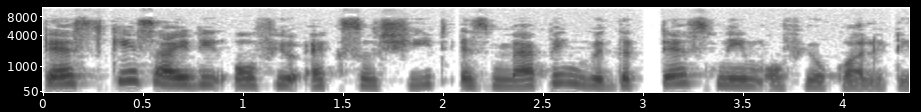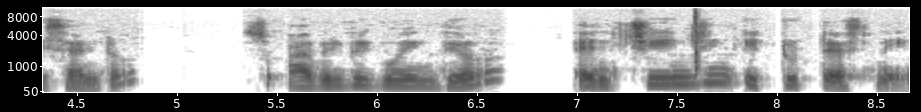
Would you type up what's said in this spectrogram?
test case ID of your Excel sheet is mapping with the test name of your quality center. So I will be going there and changing it to test name.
